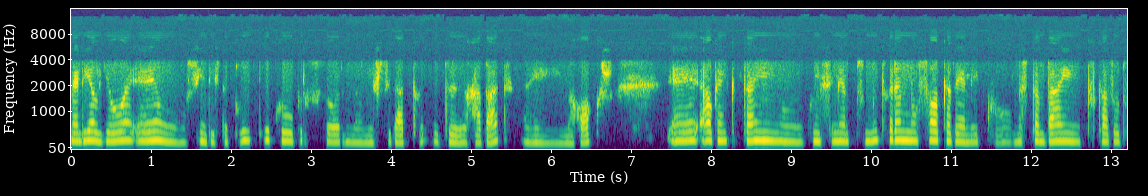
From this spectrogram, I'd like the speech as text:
Mehdi Alioua é um cientista político, professor na Universidade de Rabat, em Marrocos, é alguém que tem um conhecimento muito grande, não só académico, mas também por causa do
